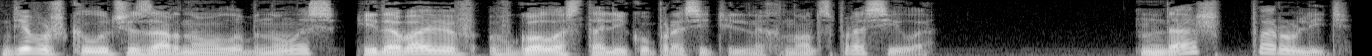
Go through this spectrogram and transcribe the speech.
Девушка лучезарно улыбнулась и, добавив в голос талику просительных нот, спросила. «Дашь порулить?»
